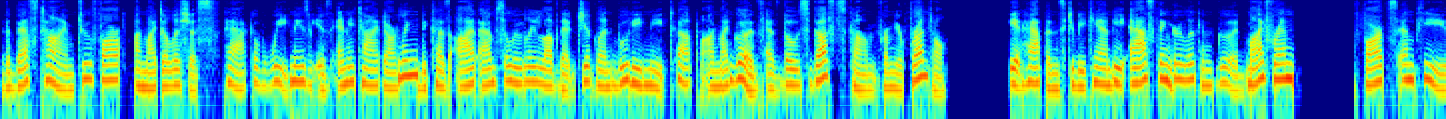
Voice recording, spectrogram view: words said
The best time to fart on my delicious pack of weenies is any time, darling because I absolutely love that jiggling booty meat up on my goods as those gusts come from your frontal. It happens to be candy ass finger licking good my friend. Farts MP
